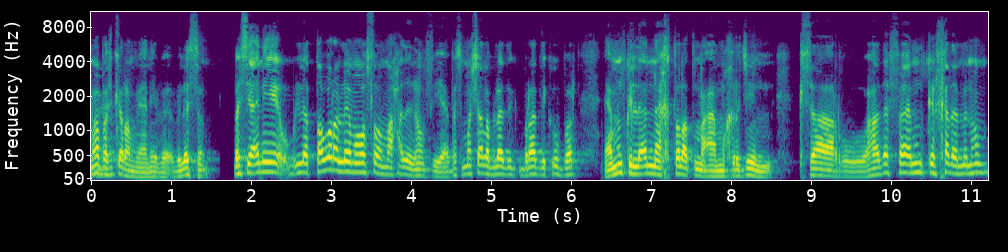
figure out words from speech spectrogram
ما إيه. بذكرهم يعني بالاسم. بس يعني اللي تطوروا اللي ما وصلوا المرحلة اللي هم فيها. بس ما شاء الله برادلي, برادلي كوبر. يعني ممكن لأنه اختلط مع مخرجين كثار وهذا فممكن خذ منهم.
